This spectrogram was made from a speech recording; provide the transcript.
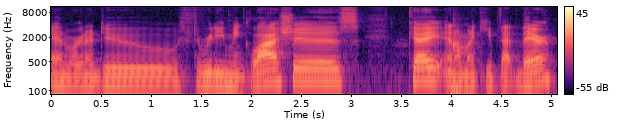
and we're gonna do 3D mink lashes, okay? And I'm gonna keep that there.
